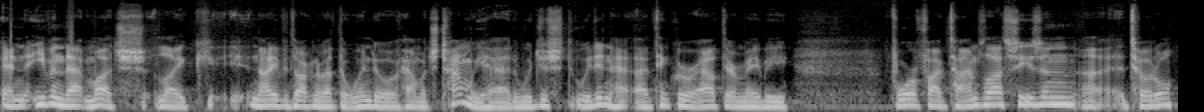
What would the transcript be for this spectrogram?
And even that much, like not even talking about the window of how much time we had, we just we didn't. have I think we were out there maybe four or five times last season uh, total.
